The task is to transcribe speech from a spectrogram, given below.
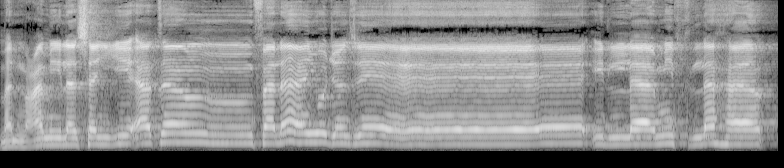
من عمل سيئة فلا يجزي إلا مثلها.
